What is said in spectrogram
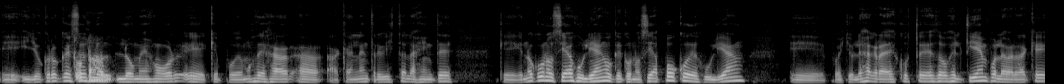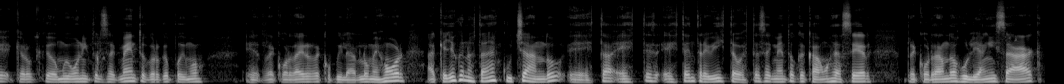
Eh, y yo creo que eso es lo, lo mejor eh, que podemos dejar acá en la entrevista a la gente que no conocía a Julián o que conocía poco de Julián, eh, pues yo les agradezco a ustedes dos el tiempo. La verdad que creo que quedó muy bonito el segmento. Creo que pudimos eh, recordar y recopilar lo mejor. Aquellos que nos están escuchando, eh, esta, este, esta entrevista o este segmento que acabamos de hacer, recordando a Julián Isaac,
